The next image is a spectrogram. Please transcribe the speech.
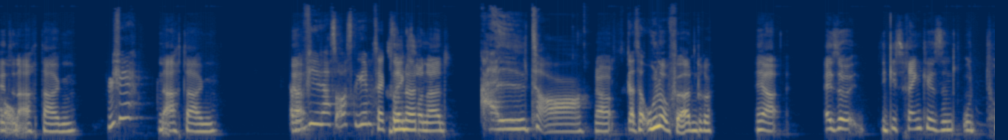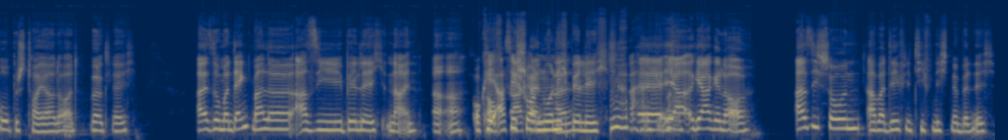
Jetzt in Wow. acht Tagen. Wie viel? In acht Tagen. Aber Ja. Wie viel hast du ausgegeben? 600. 600. Alter. Ja. Ganzer Urlaub für andere. Ja. Also die Getränke sind utopisch teuer dort. Wirklich. Also man denkt Malle, Assi, billig. Nein. Uh -uh. Okay, Auf Assi gar schon, nur Fall. nicht billig. Äh, Genau. ja, ja, genau. Assi schon, aber definitiv nicht mehr billig.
